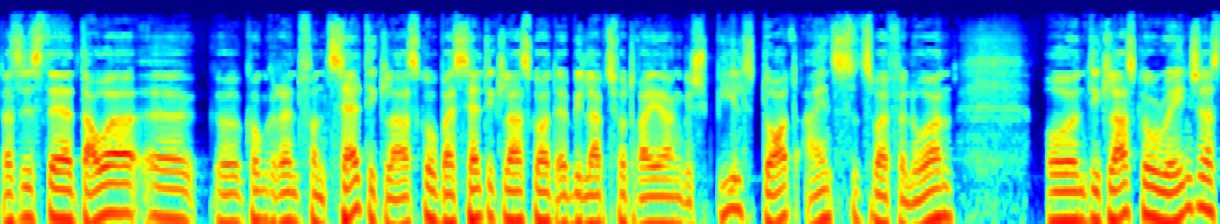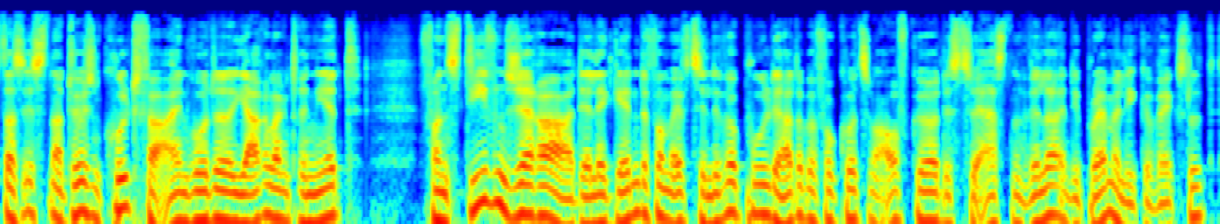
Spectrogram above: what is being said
Das ist der Dauerkonkurrent äh, von Celtic Glasgow. Bei Celtic Glasgow hat RB Leipzig vor drei Jahren gespielt. Dort 1 zu 2 verloren. Und die Glasgow Rangers, das ist natürlich ein Kultverein, wurde jahrelang trainiert von Steven Gerrard, der Legende vom FC Liverpool. Der hat aber vor kurzem aufgehört, ist zur ersten Villa in die Premier League gewechselt.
